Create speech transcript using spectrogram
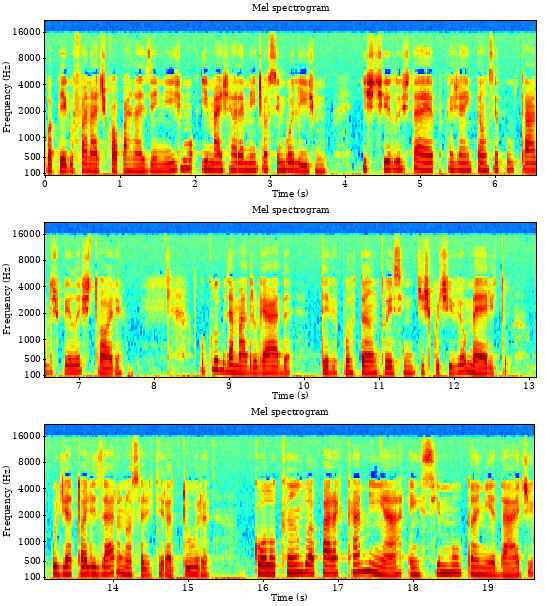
o apego fanático ao parnasianismo e mais raramente ao simbolismo, estilos da época já então sepultados pela história. O Clube da Madrugada teve, portanto, esse indiscutível mérito, o de atualizar a nossa literatura, colocando-a para caminhar em simultaneidade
